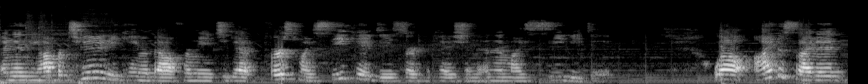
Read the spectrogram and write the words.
and then the opportunity came about for me to get first my CKD certification and then my CBD. Well, I decided,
